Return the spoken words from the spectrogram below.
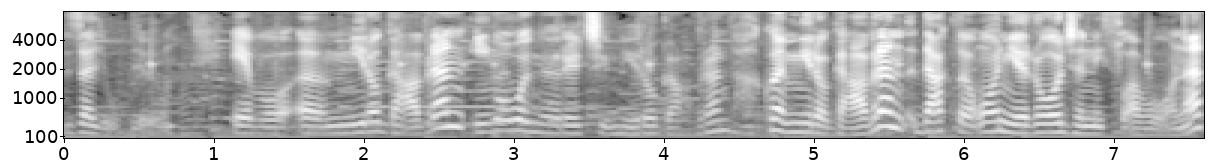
zaljubljuju. Evo, Miro Gavran... I... Dovoljno je reći Miro Gavran. Tako je, Miro Gavran. Dakle, on je rođeni slavonac,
